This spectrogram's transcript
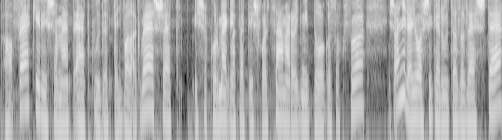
a felkérésemet, átküldött egy valag verset, és akkor meglepetés volt számára, hogy mit dolgozok föl, és annyira jól sikerült az az este,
